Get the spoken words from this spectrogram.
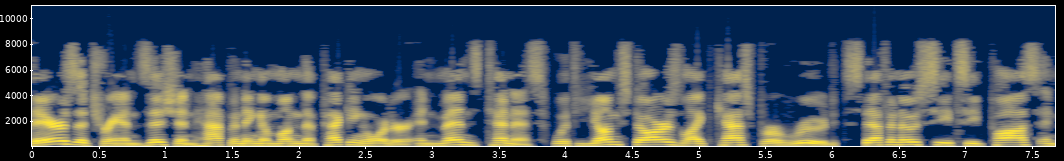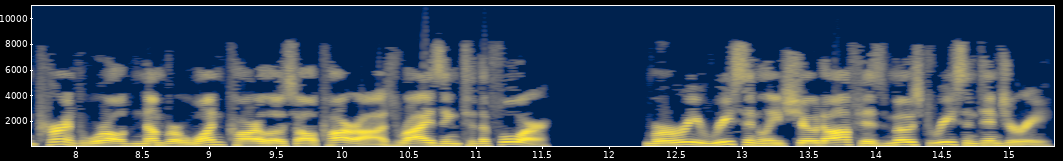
There's a transition happening among the pecking order in men's tennis, with young stars like Casper Ruud, Stefanos Tsitsipas and current world number one Carlos Alcaraz rising to the fore. Murray recently showed off his most recent injury.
